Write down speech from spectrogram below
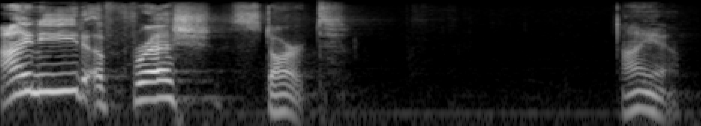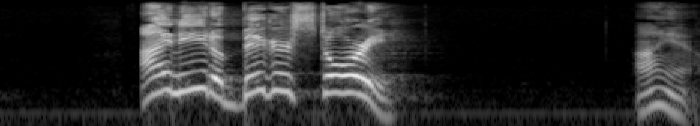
I need a fresh start. I am. I need a bigger story. I am.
